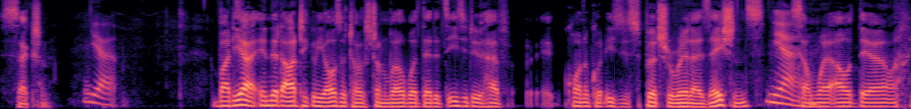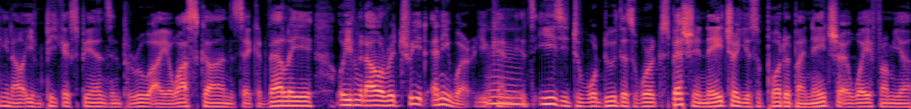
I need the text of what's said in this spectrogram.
section. Yeah. But yeah, in that article, he also talks, John Welwood, that it's easy to have quote unquote easy spiritual realizations Yeah. somewhere out there, you know, even peak experience in Peru, ayahuasca in the Sacred Valley, or even our retreat anywhere. You can, mm. it's easy to do this work, especially in nature. You're supported by nature away from your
